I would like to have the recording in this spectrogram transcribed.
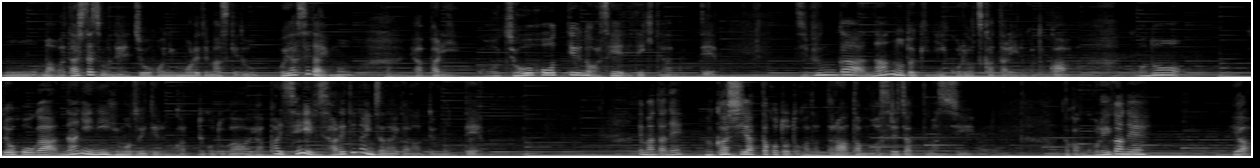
もう、まあ、私たちもね情報に埋もれてますけど親世代もやっぱりこう情報っていうのが整理できてなくって自分が何の時にこれを使ったらいいのかとかこの情報が何に紐づいてるのかってことがやっぱり整理されてないんじゃないかなって思ってでまたね昔やったこととかだったら多分忘れちゃってますしだからこれがねいや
